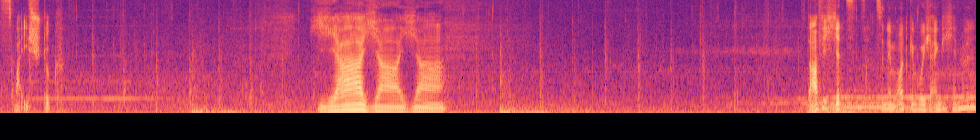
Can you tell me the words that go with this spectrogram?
Zwei Stück. Ja, ja, ja. Darf ich jetzt zu dem Ort gehen, wo ich eigentlich hin will?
